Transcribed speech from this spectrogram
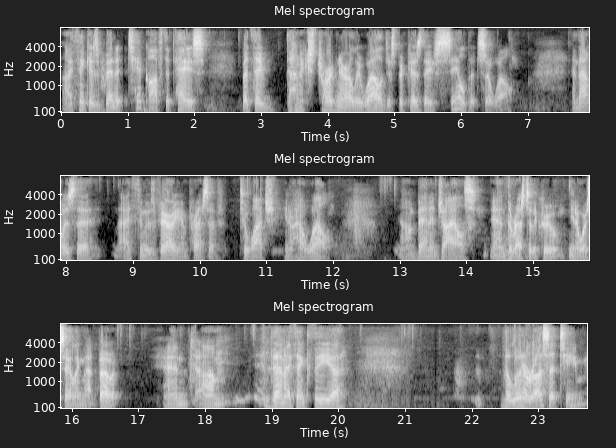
I think, has been a tick off the pace, but they've done extraordinarily well just because they've sailed it so well. And that was the I think it was very impressive to watch. You know how well um, Ben and Giles and the rest of the crew, you know, were sailing that boat. And um, then I think the uh, the Luna Rossa team,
